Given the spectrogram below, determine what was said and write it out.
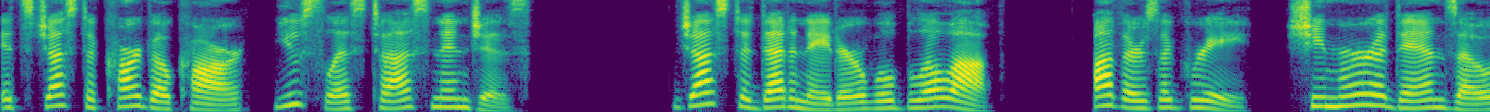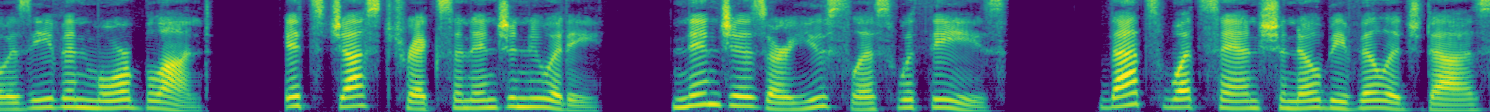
It's just a cargo car, useless to us ninjas. Just a detonator will blow up. Others agree. Shimura Danzo is even more blunt. It's just tricks and ingenuity. Ninjas are useless with these. That's what Sand Shinobi Village does,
